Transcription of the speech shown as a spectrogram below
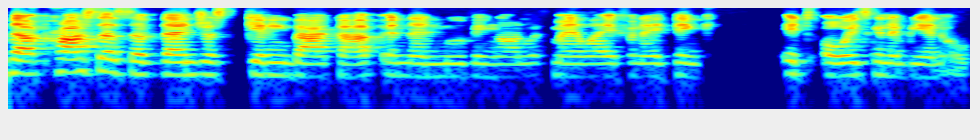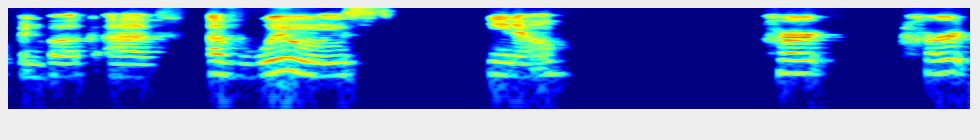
that process of then just getting back up and then moving on with my life. And i think it's always going to be an open book of of wounds you know hurt hurt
